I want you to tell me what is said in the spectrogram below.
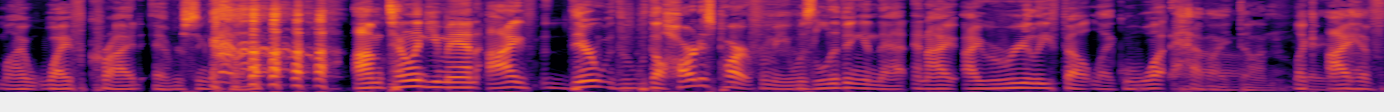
My wife cried every single time. I'm telling you, man, I there the hardest part for me was living in that, and I I really felt like, what have I done? Like yeah, I have,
